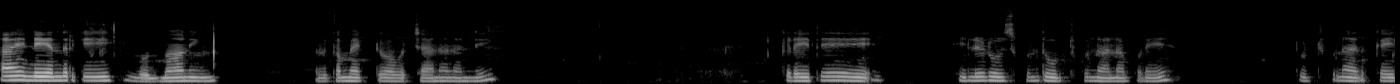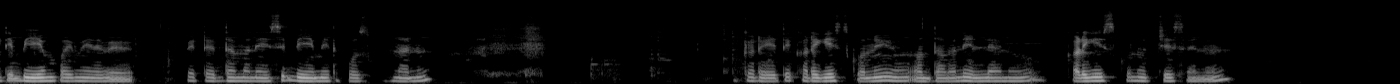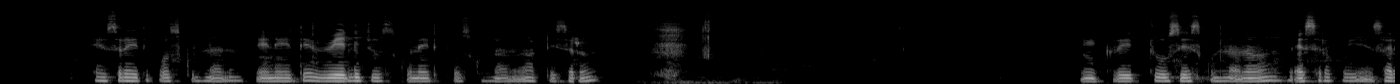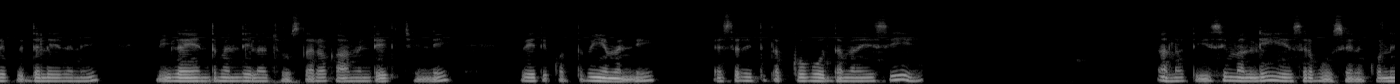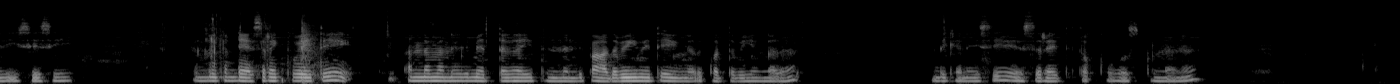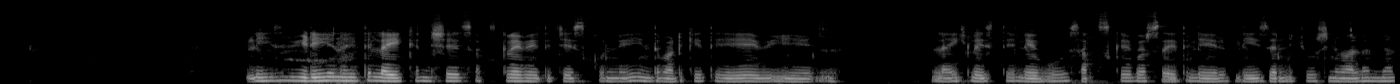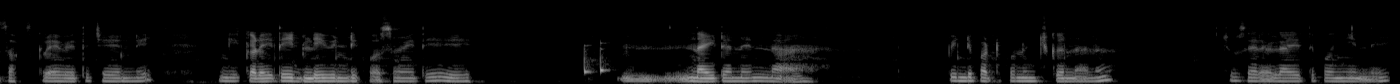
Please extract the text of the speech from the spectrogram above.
Hi అండి అందరికీ. Good morning. Welcome back to our channel అండి. ఇక్కడైతే ఇల్లు తుడుచుకుని తుడుచుకున్నాను అప్పుడే. తుడుచుకున్నకైతే బియ్యం పొయ్యి మీద పెట్టేద్దామనేసి బియ్యం మీద పోసుకున్నాను ఇక్కడైతే కడిగేసుకొని వద్దామని వెళ్ళాను. కడిగేసుకొని వచ్చేసాను. ఎసరు అయితే పోసుకుంటున్నాను. నేనైతే వేళ్ళు చూసుకొని అయితే పోసుకున్నాను అట్టెసరు ఇక్కడైతే చూసేసుకున్నాను. ఎసరు పోయి సరిపోద్దలేదని మీలో ఎంతమంది ఇలా చూస్తారో కామెంట్ అయితే చేయండి. వేది కొత్త బియ్యం అండి. ఎసరు అయితే తక్కువ పోద్దామనేసి అలా తీసి మళ్ళీ ఎసరు పోసాను. కొన్ని తీసేసి ఎందుకంటే ఎసరు ఎక్కువైతే అన్నం అనేది మెత్తగా అవుతుందండి పాత బియ్యం అయితే ఏం కాదు కొత్త బియ్యం కదా. అందుకనేసి ఎసరు అయితే తక్కువ పోసుకున్నాను. ప్లీజ్ వీడియోని అయితే లైక్ అండ్ షేర్ సబ్స్క్రైబ్ అయితే చేసుకోండి. ఇంత మటుకైతే ఏవి లైక్లు ఇస్తే లేవు. సబ్స్క్రైబర్స్ అయితే లేరు. ప్లీజ్ అన్ని చూసిన వాళ్ళన్నా సబ్స్క్రైబ్ అయితే చేయండి. ఇక్కడైతే ఇడ్లీ విండి కోసం అయితే నైట్ అనేది నా పిండి పట్టుకొని ఉంచుకున్నాను. చూసారు ఎలా అయితే పొంగింది.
